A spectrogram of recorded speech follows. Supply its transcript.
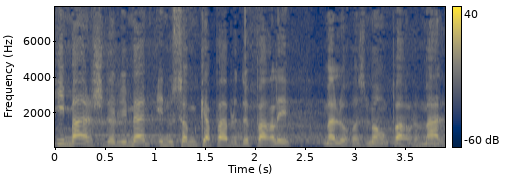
image de lui-même et nous sommes capables de parler. Malheureusement, on parle mal.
